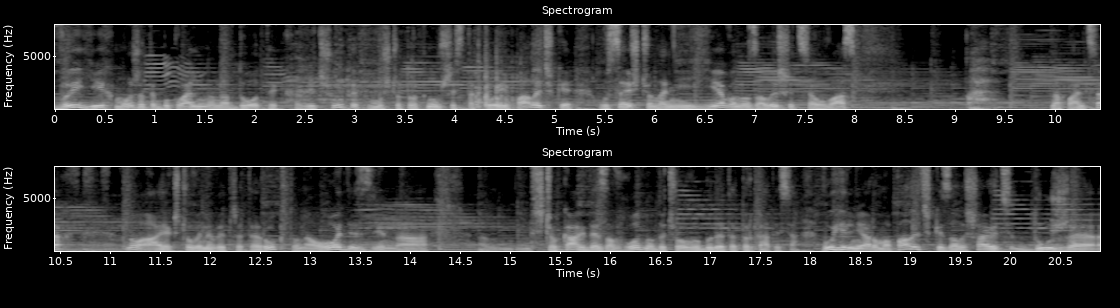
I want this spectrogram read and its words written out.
Ви їх можете буквально на дотик відчути, тому що торкнувшись такої палички, усе, що на ній є, воно залишиться у вас на пальцях. Ну а якщо ви не витрите рук, то на одязі, на ем, щоках, де завгодно, до чого ви будете торкатися. Вугільні аромапалички залишають дуже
